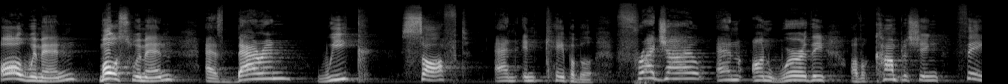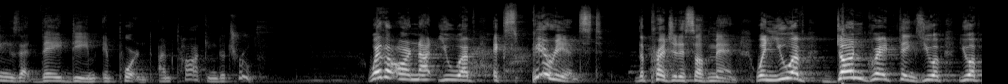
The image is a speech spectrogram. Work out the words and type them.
all women, most women, as barren, weak, soft, and incapable, fragile and unworthy of accomplishing things that they deem important. I'm talking the truth. Whether or not you have experienced the prejudice of men, when you have done great things, you have, you have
